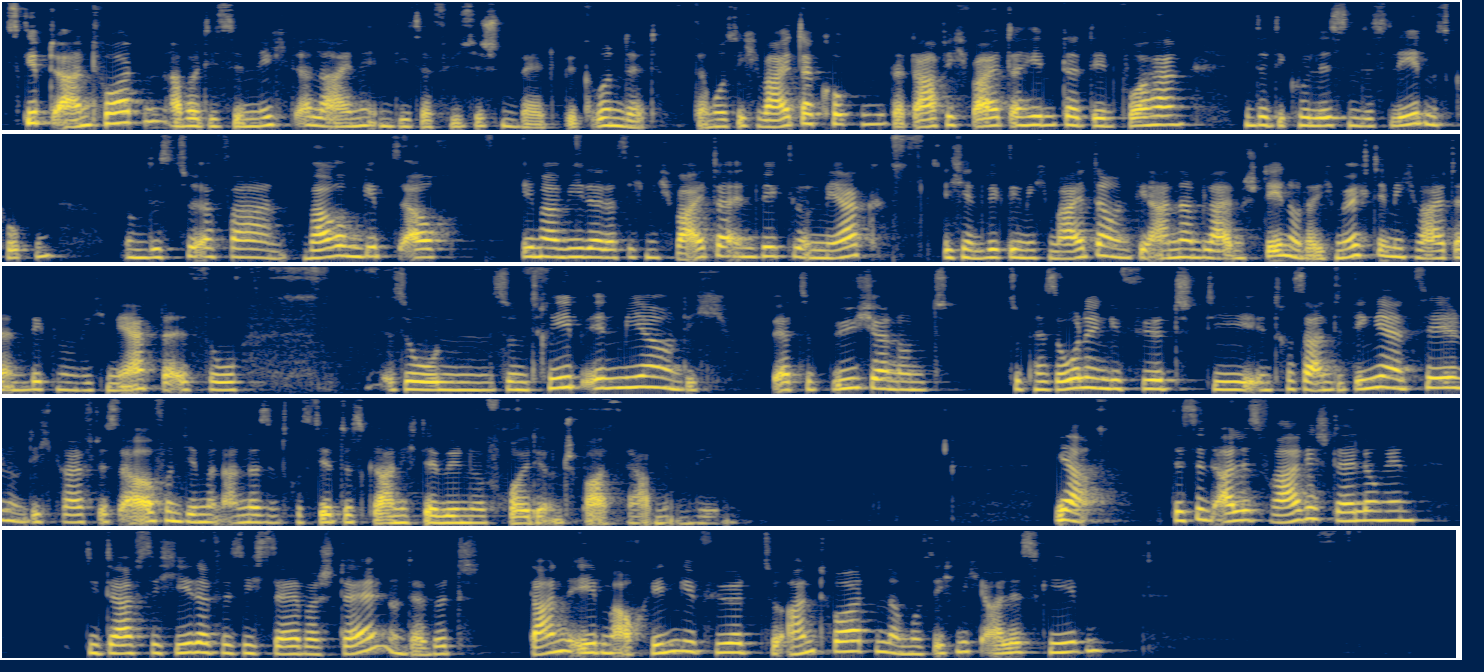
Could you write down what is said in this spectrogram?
Es gibt Antworten, aber die sind nicht alleine in dieser physischen Welt begründet. Da muss ich weiter gucken, da darf ich weiter hinter den Vorhang, hinter die Kulissen des Lebens gucken, um das zu erfahren. Warum gibt es auch immer wieder, dass ich mich weiterentwickle und merke, ich entwickle mich weiter und die anderen bleiben stehen oder ich möchte mich weiterentwickeln und ich merke, da ist so, so, ein, so ein Trieb in mir und ich werde zu Büchern und zu Personen geführt, die interessante Dinge erzählen und ich greife das auf und jemand anders interessiert das gar nicht, der will nur Freude und Spaß haben im Leben. Ja, das sind alles Fragestellungen, die darf sich jeder für sich selber stellen und er wird dann eben auch hingeführt zu Antworten, da muss ich nicht alles geben.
